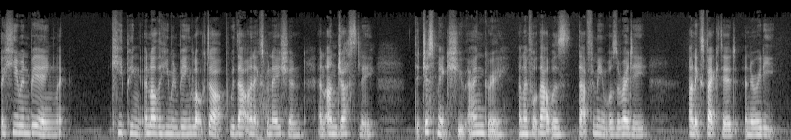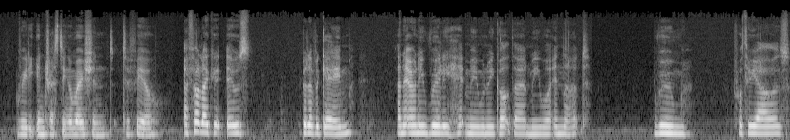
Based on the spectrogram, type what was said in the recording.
a human being like keeping another human being locked up without an explanation and unjustly that just makes you angry. And I thought that was that for me was already unexpected and a really really interesting emotion t- to feel. I felt like it, it was a bit of a game, and it only really hit me when we got there and we were in that room for three hours,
